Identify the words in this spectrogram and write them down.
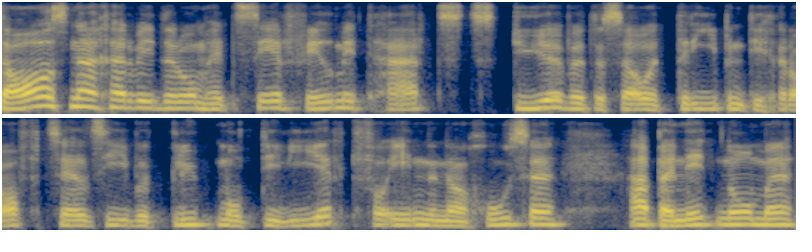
das nachher wiederum hat sehr viel mit Herz zu tun, weil das auch eine treibende Kraftzelle sein, die die Leute motiviert, von innen nach außen. Eben nicht nur,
